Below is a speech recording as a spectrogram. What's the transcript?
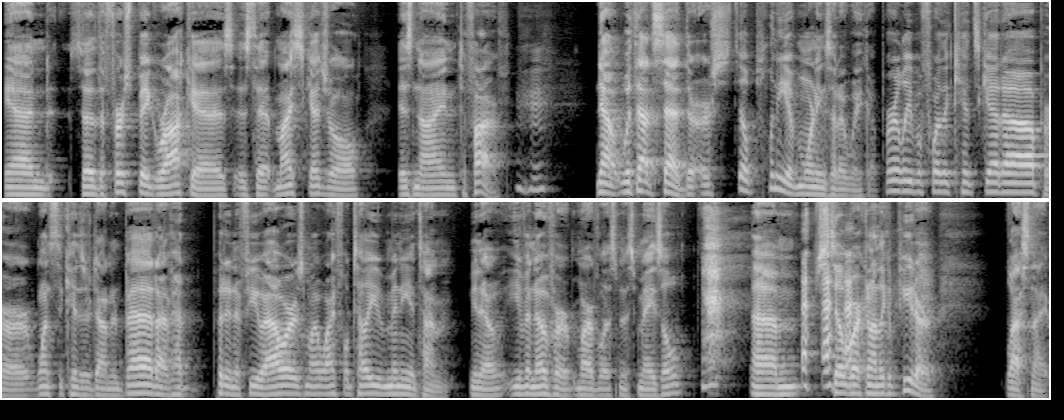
And so the first big rock is is that my schedule is nine to five. Mhm. Now, with that said, there are still plenty of mornings that I wake up early before the kids get up, or once the kids are down in bed, I've had put in a few hours. My wife will tell you many a time, you know, even over marvelous Miss Maisel, um, still working on the computer last night.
